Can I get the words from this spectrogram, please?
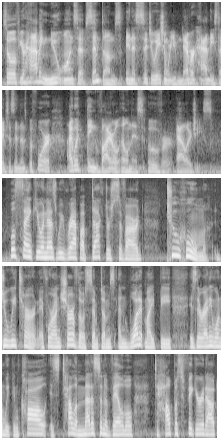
So if you're having new onset symptoms in a situation where you've never had these types of symptoms before, I would think viral illness over allergies. Well, thank you. And as we wrap up, Dr. Savard, to whom do we turn if we're unsure of those symptoms and what it might be? Is there anyone we can call? Is telemedicine available to help us figure it out?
